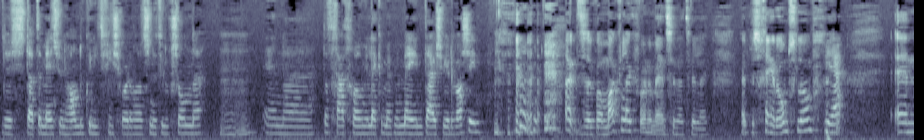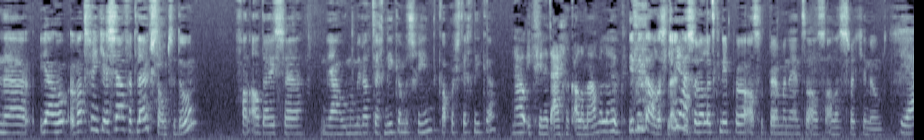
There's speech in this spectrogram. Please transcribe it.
Dus dat de mensen hun handdoeken niet vies worden, want dat is natuurlijk zonde. En eh, dat gaat gewoon weer lekker met me mee en thuis weer de was in. Oh, dat is ook wel makkelijk voor de mensen natuurlijk. Het is geen romslomp. Ja. En eh, ja, wat vind je zelf het leukste om te doen? Van al deze, ja, hoe noem je dat, technieken misschien? Kapperstechnieken? Nou, ik vind het eigenlijk allemaal wel leuk. Je vindt alles leuk, Ja. dus zowel het knippen als het permanente, als alles wat je noemt. Ja.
